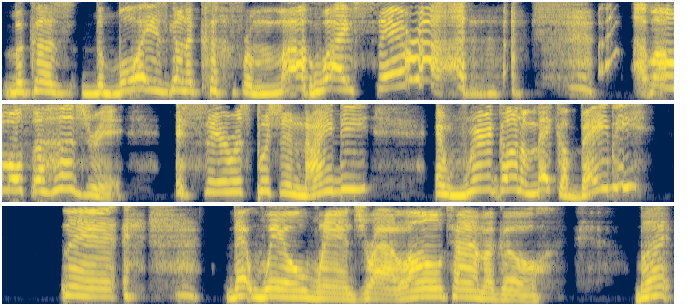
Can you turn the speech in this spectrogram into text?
because the boy is gonna come from my wife, Sarah. I'm almost a hundred. And Sarah's pushing 90 and we're gonna make a baby? Man, that well ran dry a long time ago. But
